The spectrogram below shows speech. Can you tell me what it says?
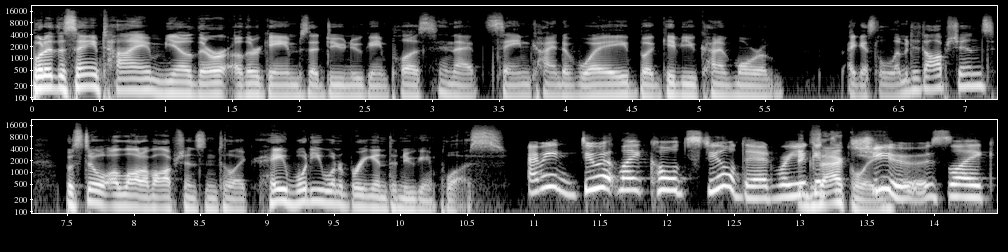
but at the same time you know there are other games that do new game plus in that same kind of way but give you kind of more I guess limited options, but still a lot of options into like, hey, what do you want to bring into New Game Plus? I mean, do it like Cold Steel did, where you exactly. get to choose. Like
